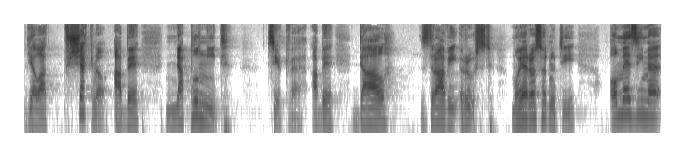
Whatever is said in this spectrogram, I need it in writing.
dělá všechno, aby naplnit církve, aby dal zdravý růst. Moje rozhodnutí omezíme,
